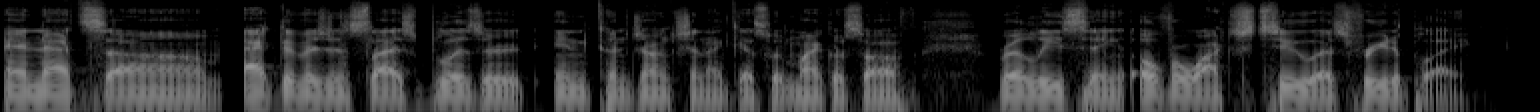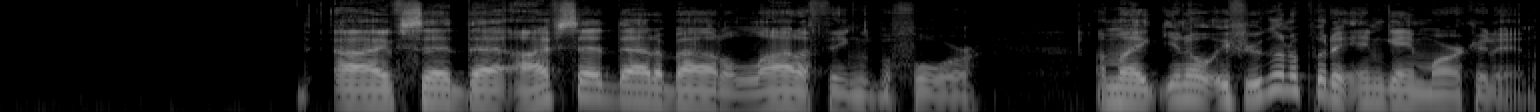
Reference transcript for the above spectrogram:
And that's um, Activision slash Blizzard in conjunction, I guess, with Microsoft releasing Overwatch 2 as free to play. I've said that. I've said that about a lot of things before. I'm like, you know, if you're going to put an in-game market in,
